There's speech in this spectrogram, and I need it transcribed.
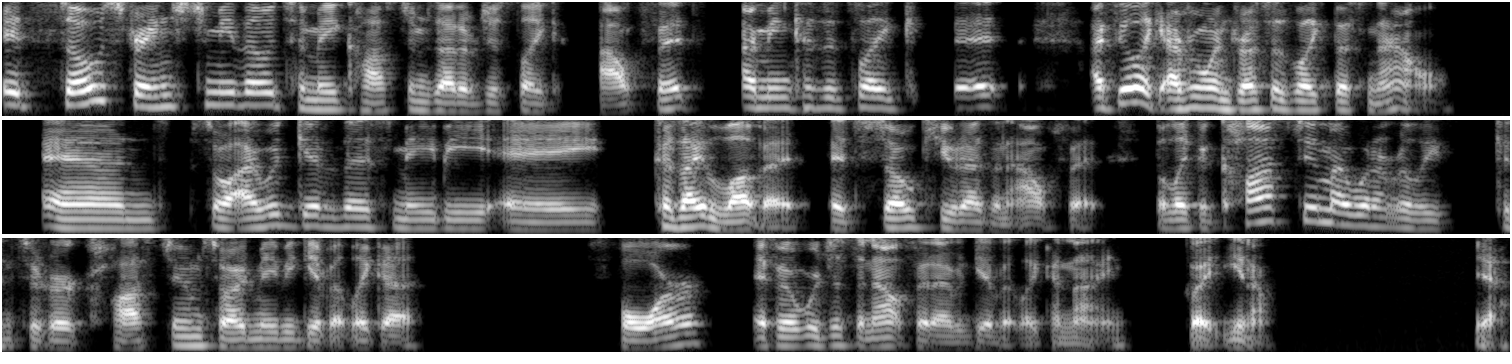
it's so strange to me though to make costumes out of just like outfits. I mean, because it's like it, I feel like everyone dresses like this now, and so I would give this maybe a because I love it. It's so cute as an outfit, but like a costume, I wouldn't really consider a costume. So I'd maybe give it like a four. If it were just an outfit, I would give it like a nine. But you know, Yeah,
